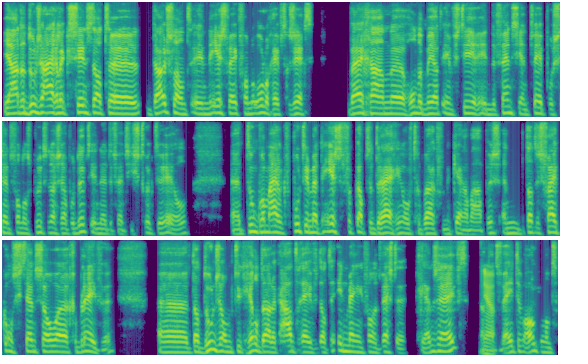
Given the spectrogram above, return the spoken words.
Ja, dat doen ze eigenlijk sinds dat Duitsland in de eerste week van de oorlog heeft gezegd wij gaan uh, eh, 100 miljard investeren in defensie en 2% van ons bruto nationaal product in uh, defensie structureel. Uh, toen kwam eigenlijk Poetin met een eerste verkapte dreiging over het gebruik van de kernwapens. En dat is vrij consistent zo gebleven. dat doen ze om natuurlijk heel duidelijk aan te geven dat de inmenging van het Westen grenzen heeft. Nou, Dat weten we ook, want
